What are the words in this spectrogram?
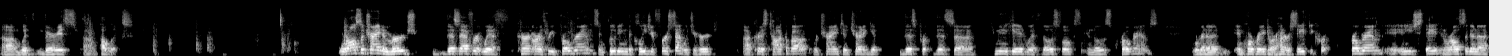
um, with various uh, publics. We're also trying to merge this effort with current R3 programs, including the Collegiate First Hunt, which you heard uh, Chris talk about. We're trying to try to get this, this uh, communicated with those folks in those programs. We're going to incorporate into our hunter safety program in each state, and we're also going to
